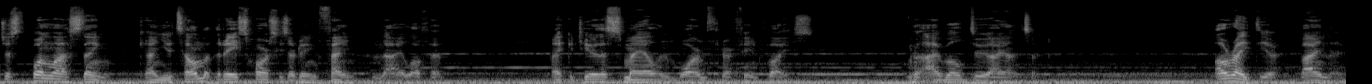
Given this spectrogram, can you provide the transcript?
Just one last thing. Can you tell him that the race horses are doing fine and that I love him? I could hear the smile and warmth in her faint voice. I will do, I answered. Alright, dear. Bye now.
